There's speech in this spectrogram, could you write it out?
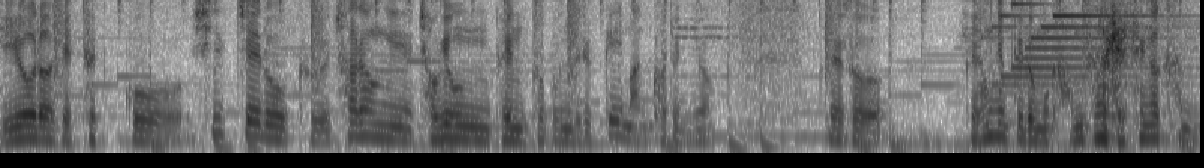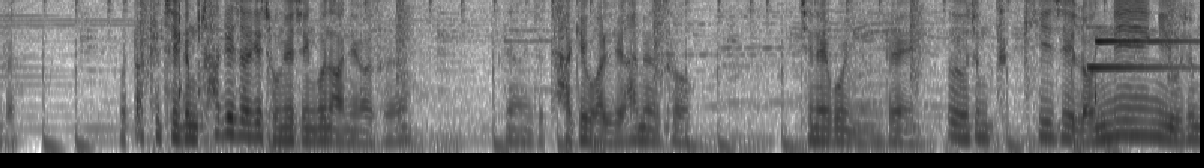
리얼하게 듣고 실제로 그 촬영에 적용된 부분들이 꽤 많거든요. 그래서 그 형님께 너무 감사하게 생각합니다. 뭐 딱히 지금 차기작이 정해진 건 아니라서요. 그냥 이제 자기 관리하면서 지내고 있는데 요즘 특히 이제 런닝이 요즘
